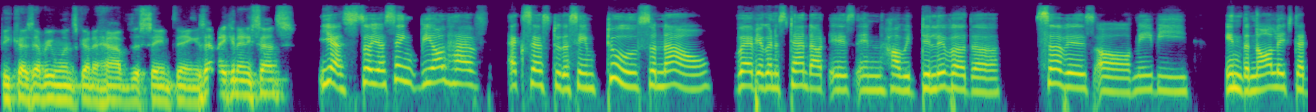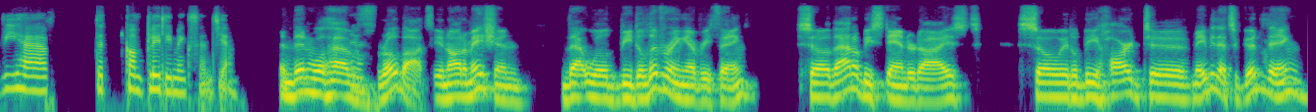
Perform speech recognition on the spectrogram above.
because everyone's going to have the same thing. Is that making any sense? Yes. So you're saying we all have access to the same tools. So now where we're going to stand out is in how we deliver the service or maybe in the knowledge that we have. That completely makes sense. Yeah. And then we'll have yeah. robots in automation that will be delivering everything. So that'll be standardized. So it'll be hard to, maybe that's a good thing.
